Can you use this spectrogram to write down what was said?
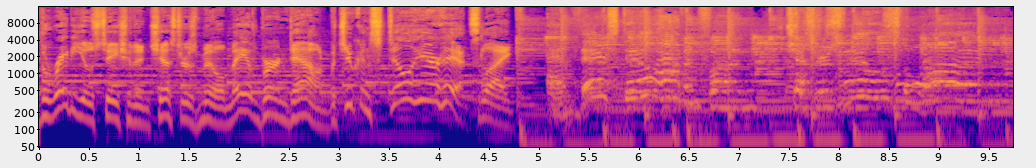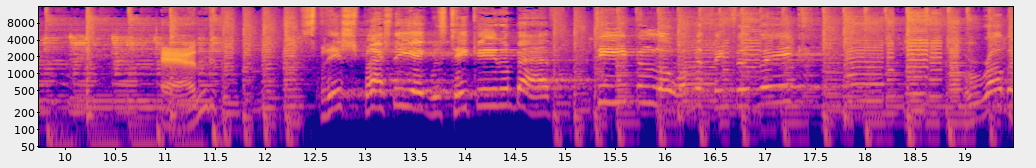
The radio station in Chester's Mill may have burned down, but you can still hear hits like. And they're still having fun. Chester's Mill's the one. And. Splish splash, the egg was taking a bath deep below a methane filled lake. Rub a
